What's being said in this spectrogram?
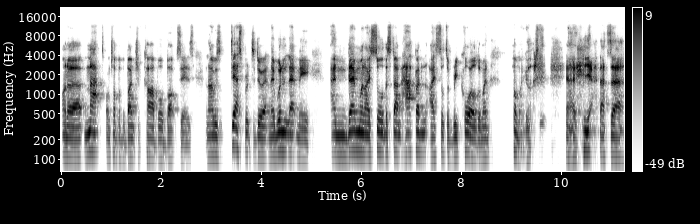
on a mat on top of a bunch of cardboard boxes. And I was desperate to do it, and they wouldn't let me. And then when I saw the stunt happen, I sort of recoiled and went, oh my god uh, yeah that's uh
